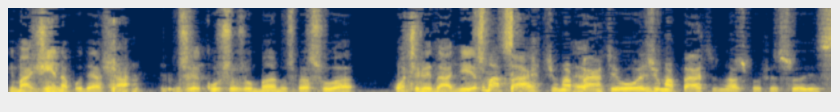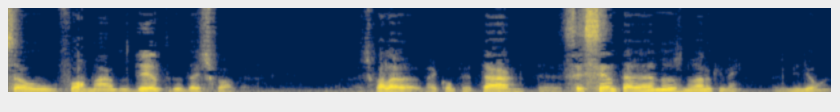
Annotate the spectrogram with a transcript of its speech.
imagina poder achar, os recursos humanos para a sua continuidade e expansão? Uma parte, uma é. parte hoje, uma parte dos nossos professores são formados dentro da escola. A escola vai completar é, 60 anos no ano que vem, 2011.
